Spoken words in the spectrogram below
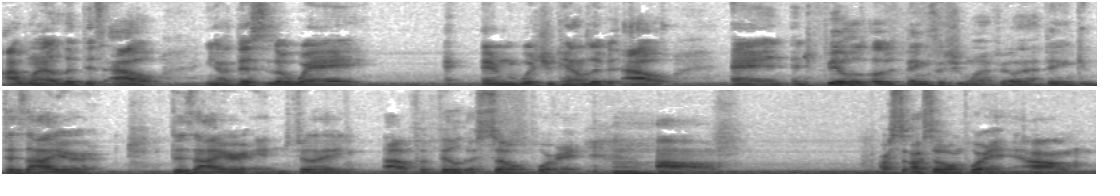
I want to live this out, you know, this is a way in which you can live it out and and feel those other things that you want to feel. And I think desire, desire, and feeling uh, fulfilled are so important. Um, are so, are so important. Um,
